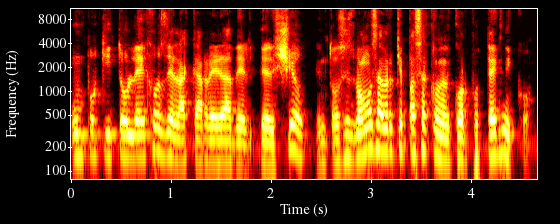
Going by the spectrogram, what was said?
un poquito lejos de la carrera del, del Shield. Entonces vamos a ver qué pasa con el cuerpo técnico.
